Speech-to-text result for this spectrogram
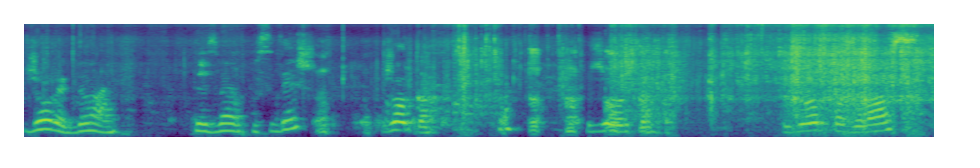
Жорик, давай. Ти зверху сидиш? Жорка. Жорка. Жорка, вилазь.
